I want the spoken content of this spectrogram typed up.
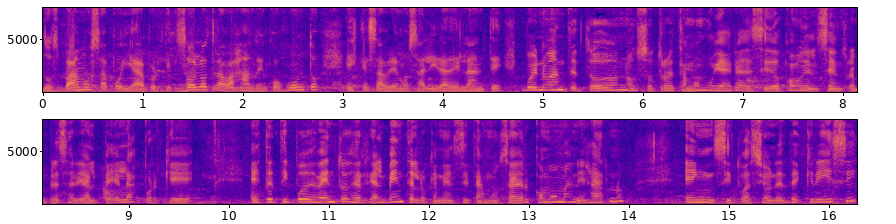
nos vamos a apoyar, porque solo trabajando en conjunto es que sabremos salir adelante. Bueno, ante todo nosotros estamos muy agradecidos con el Centro Empresarial Pelas porque este tipo de eventos es realmente lo que necesitamos, saber cómo manejarnos en situaciones de crisis,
